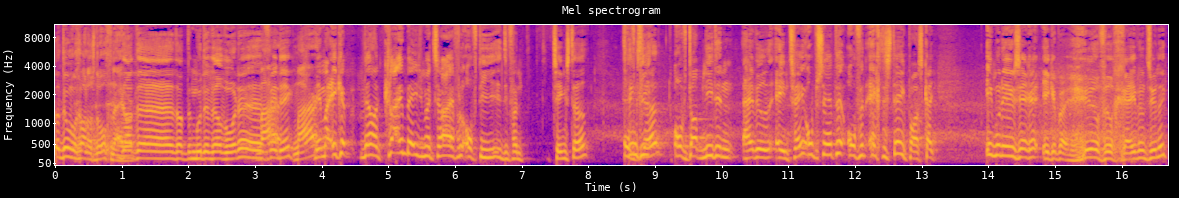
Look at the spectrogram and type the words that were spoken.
Dat doen we gewoon alsnog, nee, dat, eh, dat moet er wel worden, eh, Maar- vind ik. maar- Nee, maar ik heb wel een klein beetje met twijfel of die, die van Tingstel... Of, die- of dat niet een... Hij wil een 1-2 opzetten of een echte steekpas. Kijk, ik moet eerlijk zeggen, ik heb er heel veel gegeven natuurlijk.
